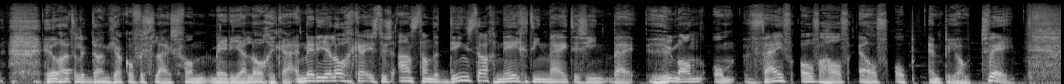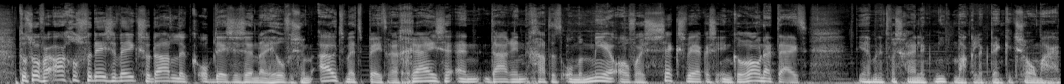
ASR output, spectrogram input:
Heel hartelijk dank Jacco Versluis van Media Logica. En Media Logica is dus aanstaande dinsdag 19 mei te zien bij Human om vijf over half elf op NPO 2. Tot zover Argos voor deze week. Zo dadelijk op deze zender Hilversum uit met Petra Grijze. En daarin gaat het onder meer over sekswerkers in coronatijd. Die hebben het waarschijnlijk niet makkelijk, denk ik zomaar.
